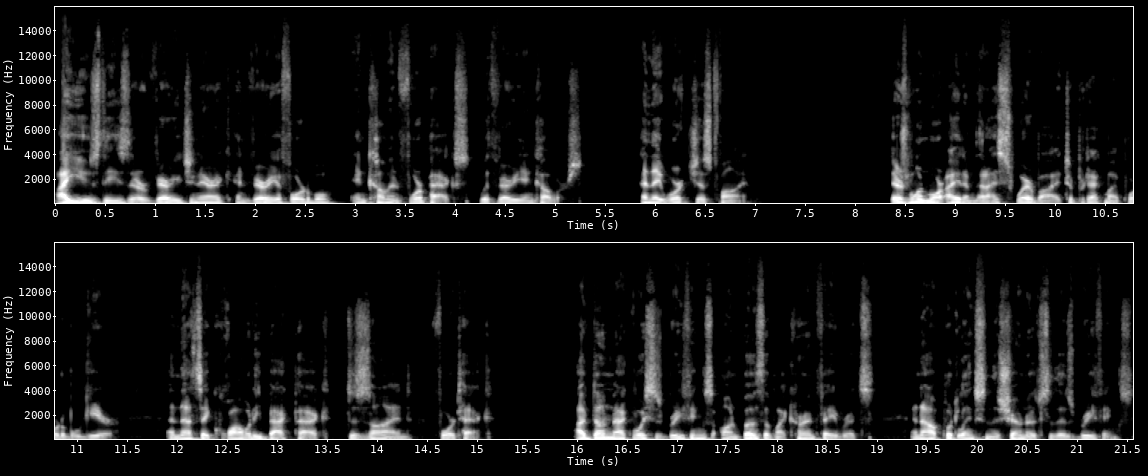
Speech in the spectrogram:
I use these that are very generic and very affordable and come in four packs with varying colors, and they work just fine. There's one more item that I swear by to protect my portable gear, and that's a quality backpack designed for tech. I've done Mac Voices briefings on both of my current favorites, and I'll put links in the show notes to those briefings.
